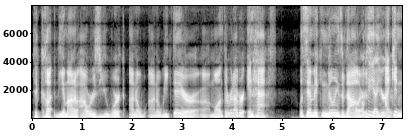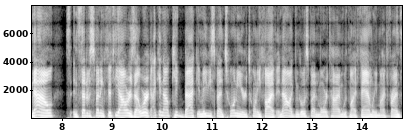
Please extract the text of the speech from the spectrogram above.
to cut the amount of hours you work on a on a weekday or a month or whatever in half. Let's say I'm making millions of dollars. Okay, yeah, you're- I can now Instead of spending 50 hours at work, I can now kick back and maybe spend 20 or 25. And now I can go spend more time with my family, my friends,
